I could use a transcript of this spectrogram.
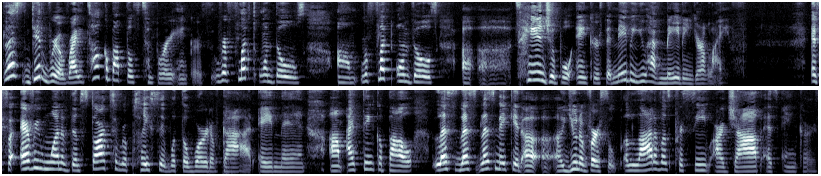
Let's get real, right? Talk about those temporary anchors. Reflect on those. Um, reflect on those uh, uh, tangible anchors that maybe you have made in your life. And for every one of them, start to replace it with the word of God. Amen. Um, I think about let's let's let's make it a, a, a universal. A lot of us perceive our job as anchors.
